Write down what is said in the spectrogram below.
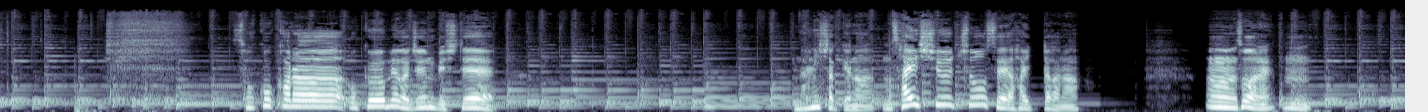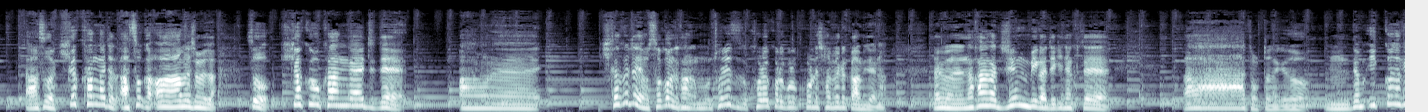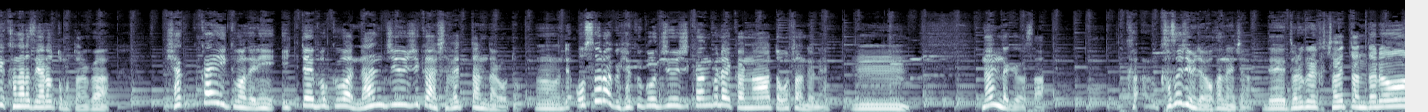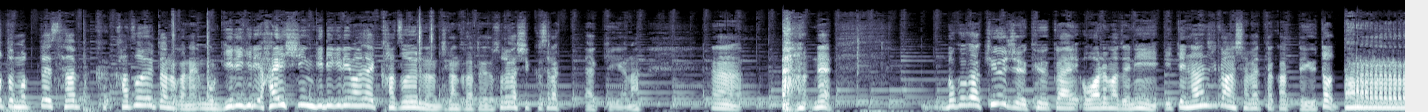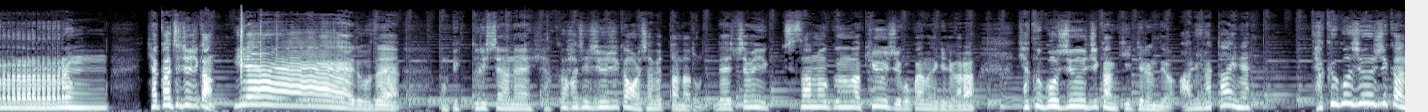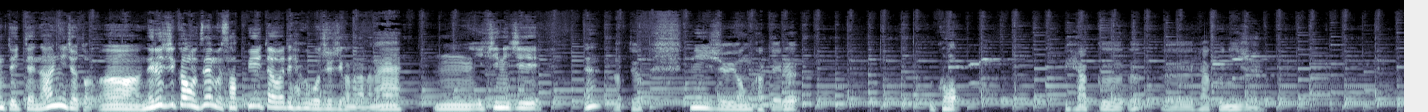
そこから、奥目が準備して、何したっけな、ま最終調整入ったかなうん、そうだね。うん。あ、そうだ、企画考えてた。あ、そうか、あー、ましたました。そう、企画を考えてて、あのね、企画でもそこまで考え、もうとりあえずこれこれこれこれ喋るか、みたいな。だけどね、なかなか準備ができなくて、あーと思ったんだけど、うん、でも一個だけ必ずやろうと思ったのが、100回行くまでに一体僕は何十時間喋ったんだろうと。うん。で、おそらく150時間ぐらいかなと思ったんだよね。うーん。なんだけどさ、か、数えてみたらわかんないじゃん。で、どれくらい喋ったんだろうと思ってさ、数えたのがね、もうギリギリ、配信ギリギリまで数えるのに時間かかったけど、それが6ラッキーやな。うん。で、僕が99回終わるまでに、一体何時間喋ったかっていうと、ダラン180時間イエーイということで、もうびっくりしたよね。180時間俺喋ったんだと。で、ちなみに、ちさのくんは95回まで聞いたから、150時間聞いてるんだよ。ありがたいね。150時間って一体何日だとうん。寝る時間を全部さっぴいた上で150時間だからね。うん、1日、えだってよ。24かける5。100、120。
